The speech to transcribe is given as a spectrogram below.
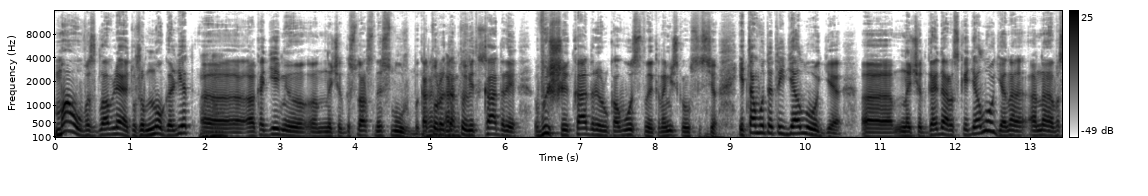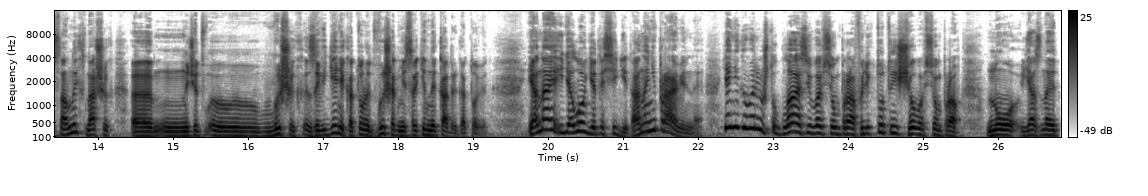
МАУ возглавляет уже много лет угу. э, Академию э, значит, государственной службы, которая Ран, готовит кадры, высшие кадры руководства экономического руководства. И там вот эта идеология, э, значит, гайдаровская идеология, она, она в основных наших э, значит, высших заведениях, которые высшие административные кадры готовят. И она, идеология это сидит. Она неправильная. Я не говорю, что Глазев во всем прав или кто-то еще во всем прав. Но я знаю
